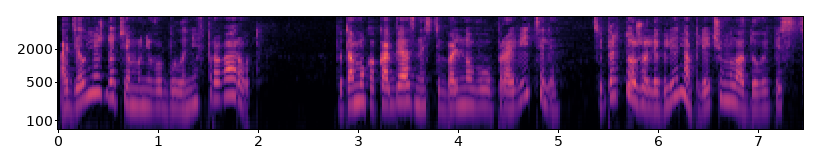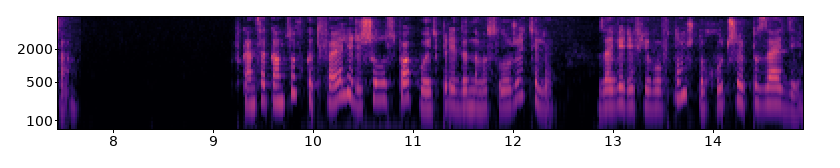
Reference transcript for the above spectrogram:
А дел между тем у него было не в проворот, потому как обязанности больного управителя теперь тоже легли на плечи молодого песца. В конце концов Катфаэль решил успокоить преданного служителя, заверив его в том, что худшее позади.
